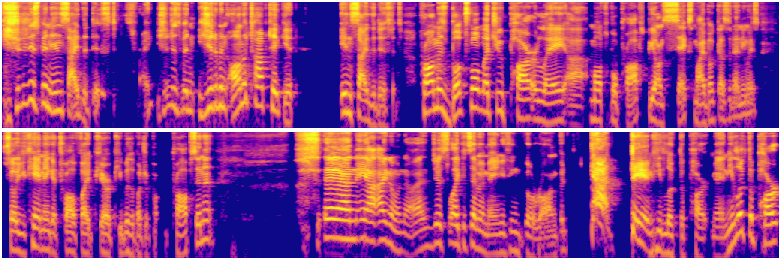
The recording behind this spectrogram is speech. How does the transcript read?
he should have just been inside the distance, right? He should have just been he should have been on the top ticket inside the distance. Problem is, books won't let you parlay uh, multiple props beyond six. My book does it anyways, so you can't make a 12 fight PRP with a bunch of props in it. And yeah, I don't know. Just like it's MMA, anything can go wrong. But god damn, he looked the part, man. He looked the part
